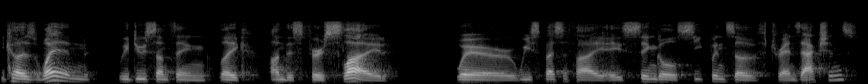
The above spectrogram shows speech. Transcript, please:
Because when we do something like on this first slide, where we specify a single sequence of transactions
